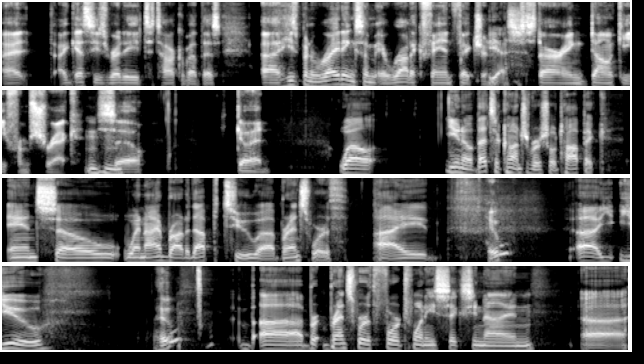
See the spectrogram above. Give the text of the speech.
I, I guess he's ready to talk about this. Uh, he's been writing some erotic fan fiction, Yes. starring Donkey from Shrek. Mhm. So, go ahead. Well, you know that's a controversial topic, and so when I brought it up to uh, Brentsworth, I, Who? uh, you, Who? uh, Brentsworth four twenty sixty nine, uh,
